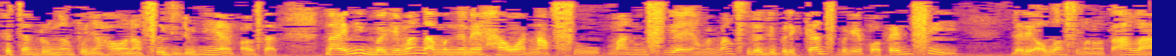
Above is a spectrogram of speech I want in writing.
kecenderungan punya hawa nafsu di dunia Pak Ustadz. Nah ini bagaimana mengenai hawa nafsu manusia yang memang sudah diberikan sebagai potensi dari Allah Subhanahu wa taala.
